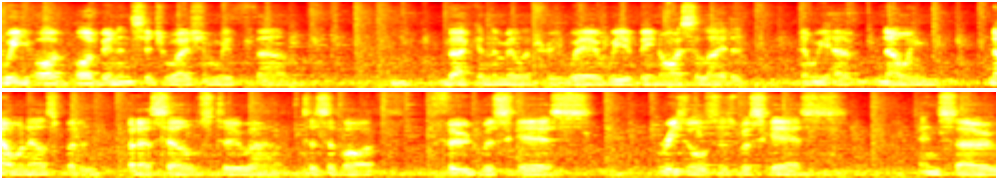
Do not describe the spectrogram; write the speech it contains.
We, I've, I've been in a situation with um, back in the military where we have been isolated and we have knowing no one else but but ourselves to uh, to survive. Food was scarce, resources were scarce, and so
